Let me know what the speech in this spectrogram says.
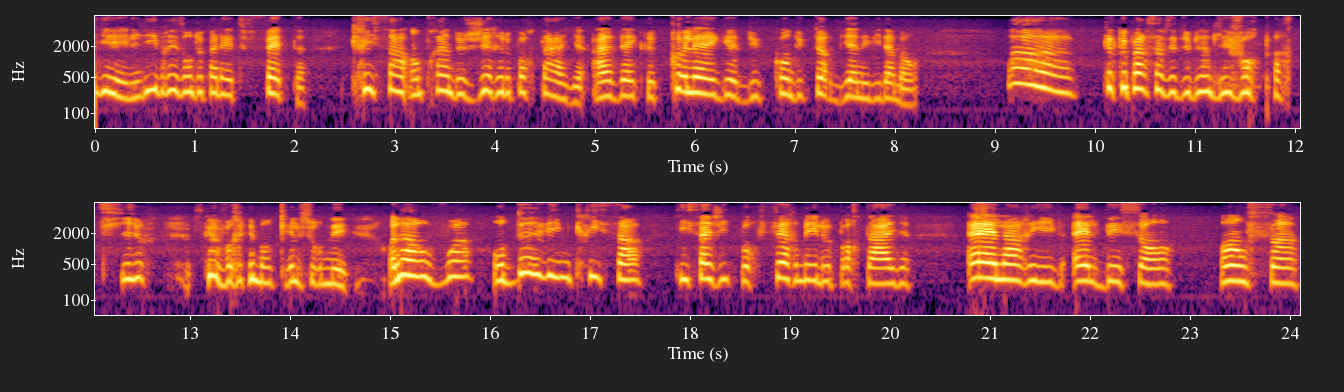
Livraison de palettes faite. Chrissa en train de gérer le portail avec le collègue du conducteur, bien évidemment. Ah, quelque part, ça faisait du bien de les voir partir. Parce que vraiment, quelle journée. Là, on voit, on devine Chrissa qui s'agite pour fermer le portail. Elle arrive, elle descend. Enfin,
